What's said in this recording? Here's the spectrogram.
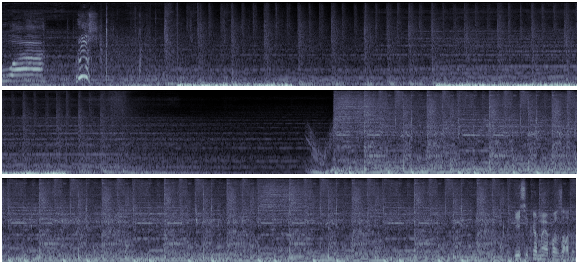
Увага! Руш! Десять км позаду.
